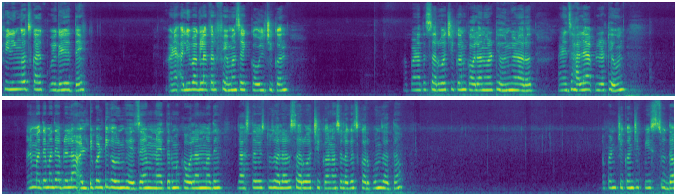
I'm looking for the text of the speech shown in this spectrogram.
फिलिंगच काय वेगळी येते. आणि अलिबागला तर फेमस आहे कौल चिकन. आपण आता सर्व चिकन कौलांवर ठेवून घेणार आहोत. आणि झालं आहे आपलं ठेवून. आणि मध्ये मध्ये आपल्याला अल्टीपल्टी करून घ्यायचं आहे नाहीतर मग कौलांमध्ये जास्त वेस्तू झाल्यावर सर्व चिकन असं लगेच करपून जातं. आपण चिकनची पीससुद्धा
